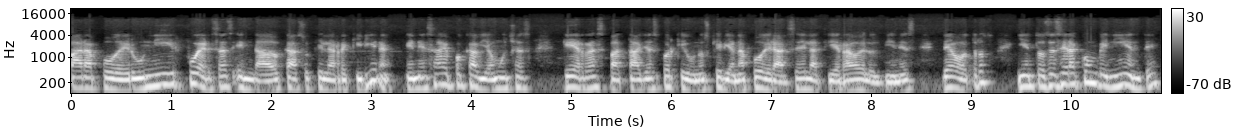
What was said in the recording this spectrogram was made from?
para poder unir fuerzas en dado caso que la requirieran. En esa época había muchas guerras, batallas, porque unos querían apoderarse de la tierra o de los bienes de otros, y entonces era conveniente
